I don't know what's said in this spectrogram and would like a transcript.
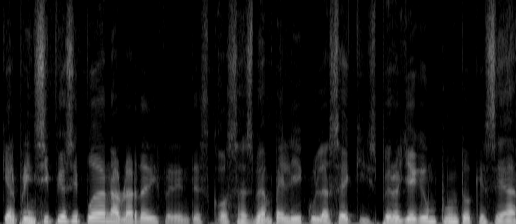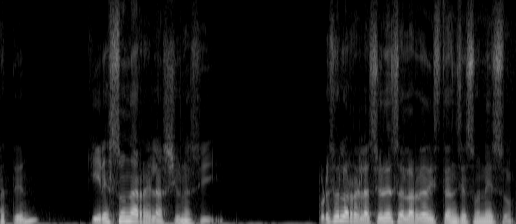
que al principio sí puedan hablar de diferentes cosas, vean películas X, pero llegue un punto que se harten? ¿Quieres una relación así? Por eso las relaciones a larga distancia son eso.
